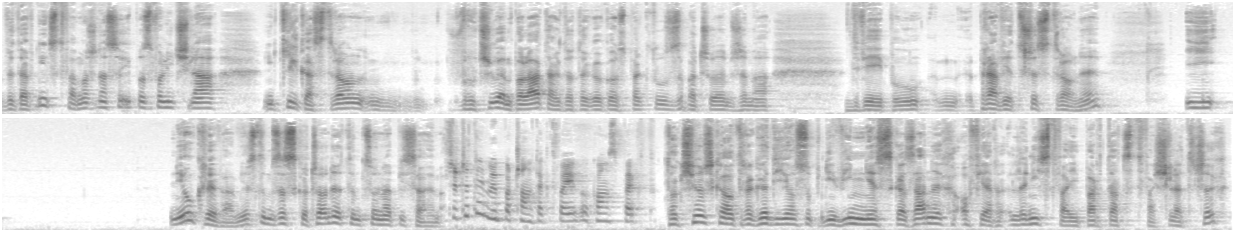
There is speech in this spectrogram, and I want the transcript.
wydawnictwa można sobie pozwolić na kilka stron. Wróciłem po latach do tego konspektu, zobaczyłem, że ma dwie i pół, prawie trzy strony i Nie ukrywam, jestem zaskoczony tym, co napisałem. Przeczytajmy początek Twojego konspektu. To książka o tragedii osób niewinnie skazanych, ofiar lenistwa i partactwa śledczych,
